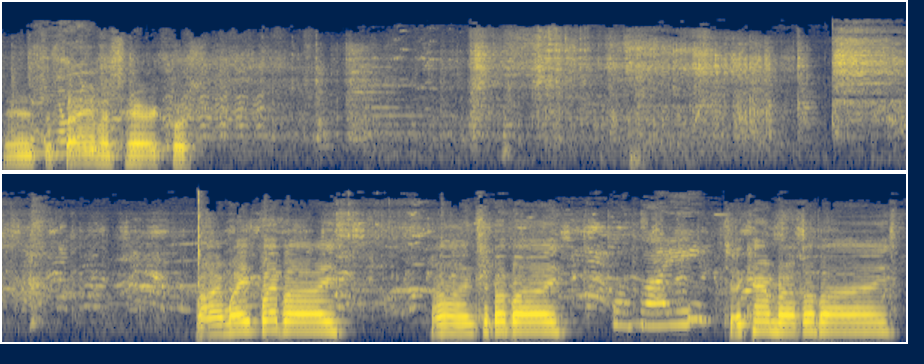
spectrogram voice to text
There's the famous haircut. Ryan, wave bye bye. Ryan, say bye bye. Bye-bye. To the camera, bye bye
